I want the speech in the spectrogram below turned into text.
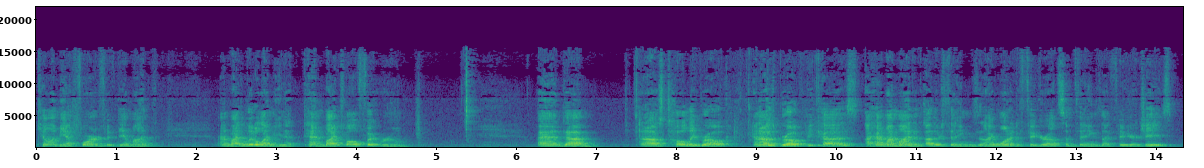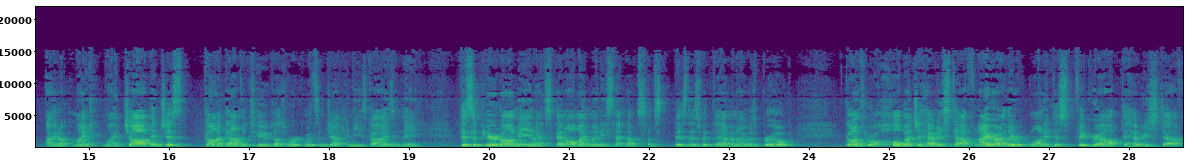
killing me at 450 a month. And by little, I mean a 10 by 12 foot room. And, um, and I was totally broke. And I was broke because I had my mind on other things and I wanted to figure out some things. I figured, geez, I don't, my, my job had just gone down the tubes. I was working with some Japanese guys and they disappeared on me and I spent all my money setting up some business with them and I was broke, going through a whole bunch of heavy stuff and I rather wanted to figure out the heavy stuff.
